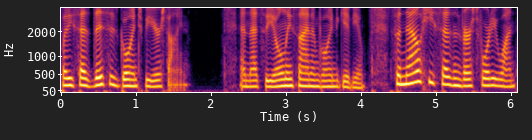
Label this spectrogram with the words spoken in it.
But he says, This is going to be your sign. And that's the only sign I'm going to give you. So now he says in verse 41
